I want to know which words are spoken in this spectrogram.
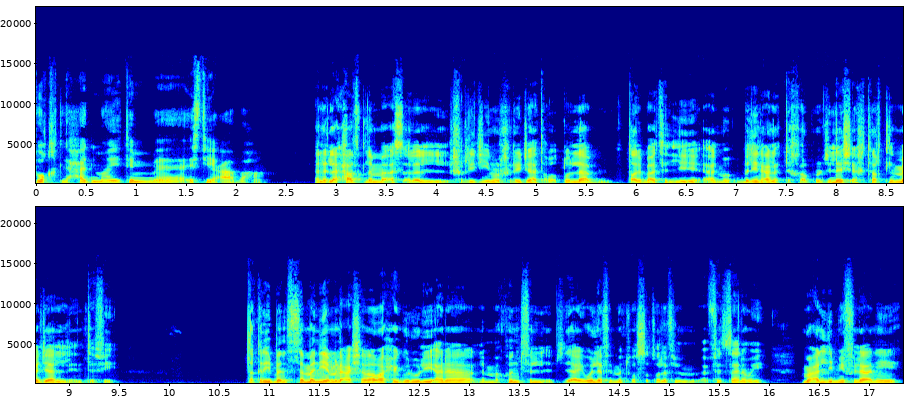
وقت لحد ما يتم آه، استيعابها. أنا لاحظت لما أسأل الخريجين والخريجات أو الطلاب الطالبات اللي المقبلين على التخرج ليش اخترت المجال اللي أنت فيه؟ تقريبا ثمانية من عشرة راح يقولوا لي أنا لما كنت في الابتدائي ولا في المتوسط ولا في, الثانوي معلمي فلاني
